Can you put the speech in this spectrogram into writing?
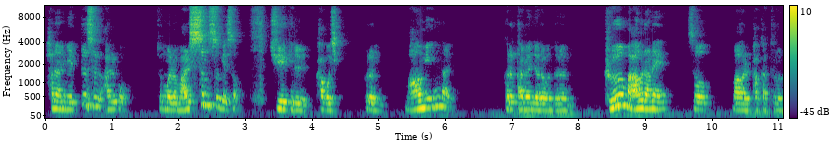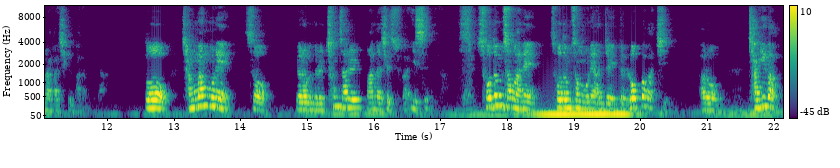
하나님의 뜻을 알고 정말로 말씀 속에서 주의 길을 가고 싶 그런 마음이 있나요? 그렇다면 여러분들은 그 마을 안에서 마을 바깥으로 나가시길 바랍니다. 또 장막문에서 여러분들을 천사를 만나실 수가 있습니다. 소돔성 안에 소돔 성 문에 앉아 있던 롯과 같이 바로 자기가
